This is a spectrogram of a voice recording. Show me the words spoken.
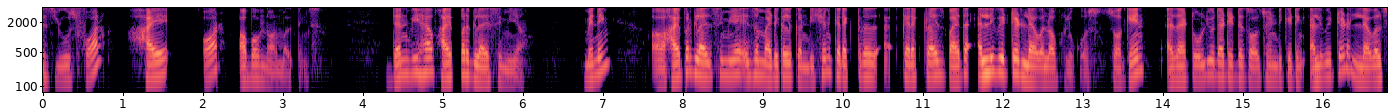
is used for high or above normal things. Then we have hyperglycemia meaning uh, hyperglycemia is a medical condition character, uh, characterized by the elevated level of glucose. So again as I told you that it is also indicating elevated levels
